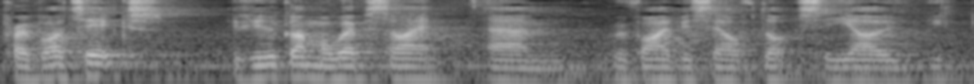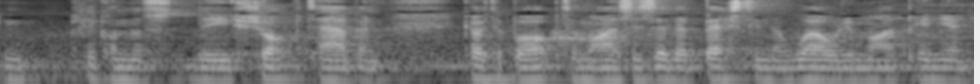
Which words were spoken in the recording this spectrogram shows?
Probiotics. If you look on my website, um, reviveyourself.co, you can click on the, the shop tab and go to BiOptimizers. They're the best in the world, in my opinion,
